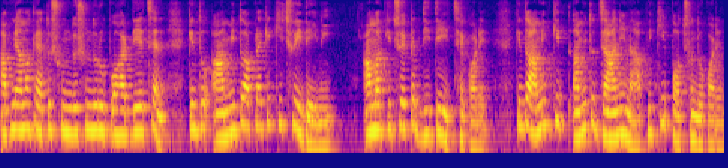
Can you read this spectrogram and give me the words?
আপনি আমাকে এত সুন্দর সুন্দর উপহার দিয়েছেন, কিন্তু আমি তো আপনাকে কিছুই দেইনি। আমার কিছু একটা দিতে ইচ্ছে করে। কিন্তু আমি কি, আমি তো জানি না আপনি কি পছন্দ করেন।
